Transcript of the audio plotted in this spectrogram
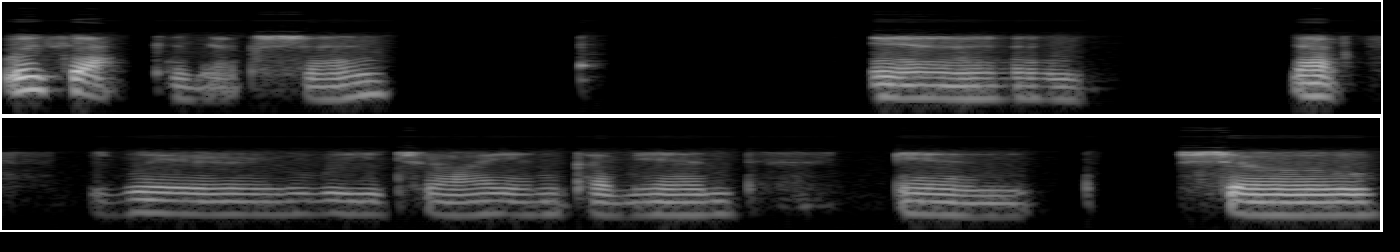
with that connection. And that's where we try and come in and show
